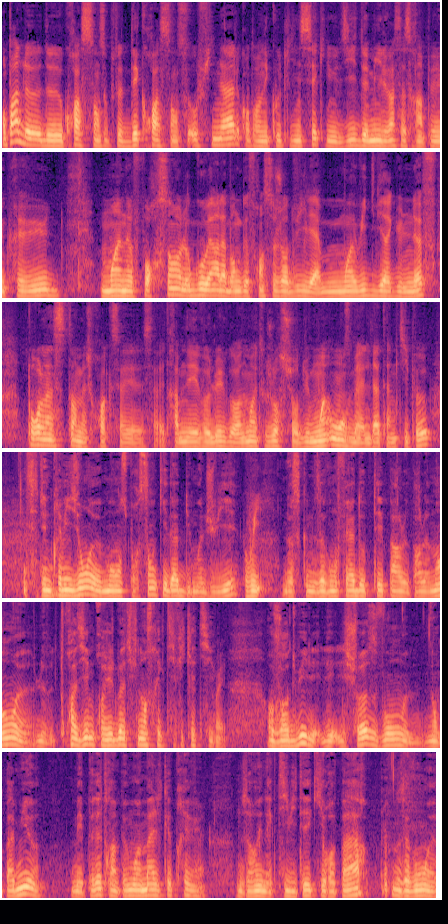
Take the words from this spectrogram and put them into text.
on parle de, de, croissance, ou plutôt de décroissance. Au final, quand on écoute l'INSEE qui nous dit 2020, ça sera un peu mieux prévu, moins 9%. Le gouvernement, la Banque de France aujourd'hui, il est à moins 8,9%. Pour l'instant, mais je crois que ça, ça, va être amené à évoluer. Le gouvernement est toujours sur du moins 11, mais elle date un petit peu. C'est une prévision, euh, moins 11%, qui date du mois de juillet. Oui. Lorsque nous avons fait adopter par le Parlement le troisième projet de loi de finances rectificative. Oui. Aujourd'hui, les, les, choses vont, non pas mieux, mais peut-être un peu moins mal que prévu. Nous avons une activité qui repart. Nous avons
